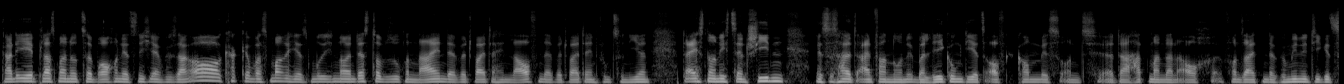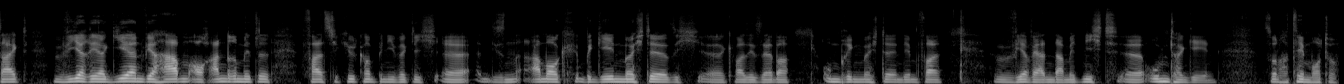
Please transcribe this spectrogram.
KDE-Plasma-Nutzer brauchen jetzt nicht irgendwie sagen, oh, kacke, was mache ich jetzt? Muss ich einen neuen Desktop suchen? Nein, der wird weiterhin laufen, der wird weiterhin funktionieren. Da ist noch nichts entschieden. Es ist halt einfach nur eine Überlegung, die jetzt aufgekommen ist und äh, da hat man dann auch von Seiten der Community gezeigt, wir reagieren, wir haben auch andere Mittel, falls die Qt Company wirklich äh, diesen Amok begehen möchte, sich äh, quasi selber umbringen möchte in dem Fall. Wir werden damit nicht äh, untergehen. So nach dem Motto.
